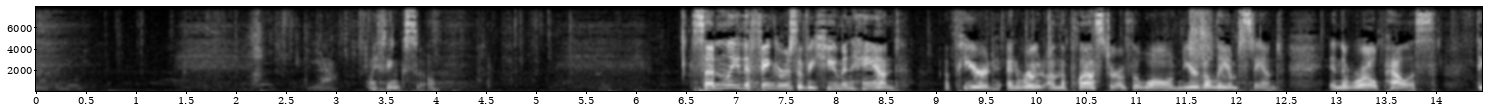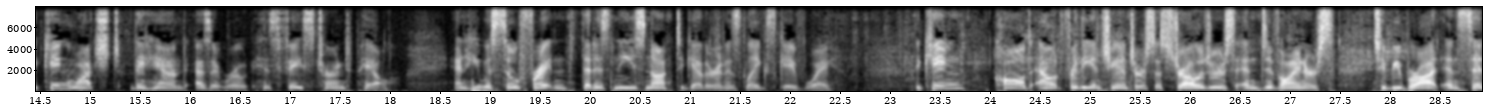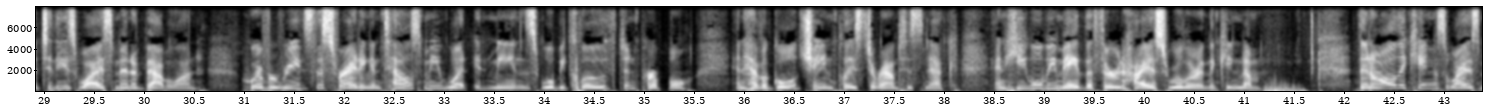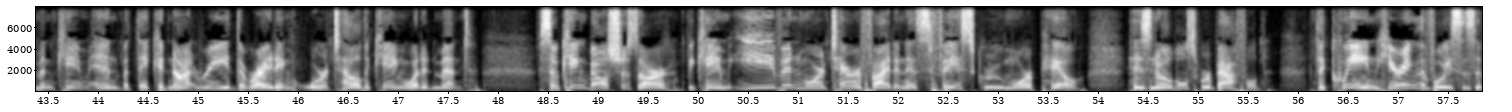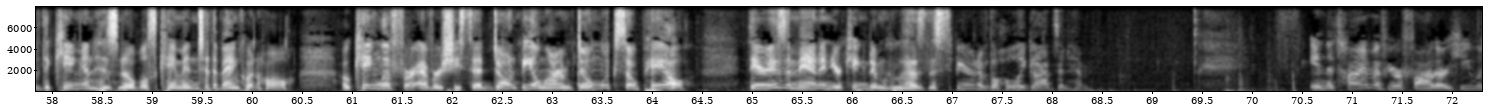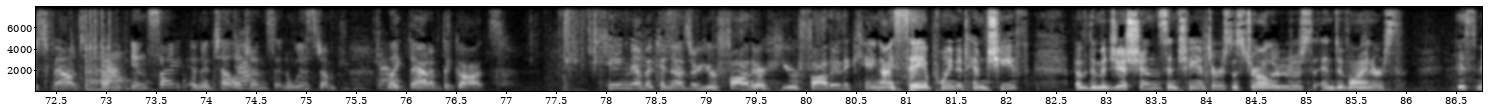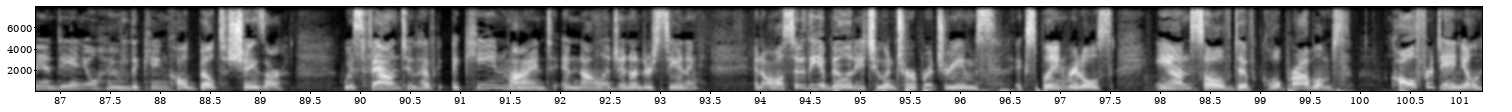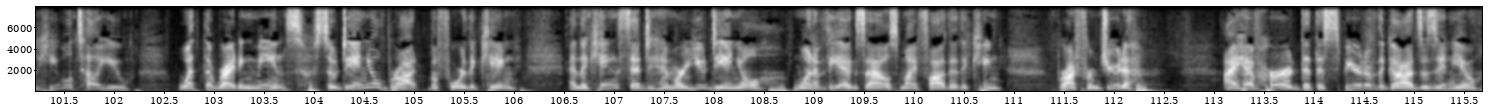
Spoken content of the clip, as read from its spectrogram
Yeah. I think so. Suddenly, the fingers of a human hand appeared and wrote on the plaster of the wall near the lampstand in the royal palace. The king watched the hand as it wrote. His face turned pale, and he was so frightened that his knees knocked together and his legs gave way. The king called out for the enchanters, astrologers, and diviners to be brought, and said to these wise men of Babylon, Whoever reads this writing and tells me what it means will be clothed in purple and have a gold chain placed around his neck, and he will be made the third highest ruler in the kingdom. Then all the king's wise men came in, but they could not read the writing or tell the king what it meant. So King Belshazzar became even more terrified, and his face grew more pale. His nobles were baffled. The queen, hearing the voices of the king and his nobles, came into the banquet hall. O king, live forever, she said. Don't be alarmed. Don't look so pale. There is a man in your kingdom who has the spirit of the holy gods in him. In the time of your father, he was found to have insight and intelligence and wisdom like that of the gods. King Nebuchadnezzar, your father, your father the king, I say, appointed him chief of the magicians, enchanters, astrologers, and diviners. This man Daniel, whom the king called Belteshazzar, was found to have a keen mind and knowledge and understanding, and also the ability to interpret dreams, explain riddles, and solve difficult problems. Call for Daniel, and he will tell you what the writing means. So Daniel brought before the king, and the king said to him, Are you Daniel, one of the exiles my father the king brought from Judah? I have heard that the spirit of the gods is in you,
